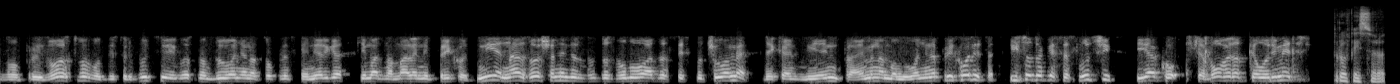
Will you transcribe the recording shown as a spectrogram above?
во производство, во дистрибуција и во снабдување на топлинска енергија ќе имат намалени приходи. Ние нас зошто не дозволуваат да се исклучуваме дека ние им правиме намалување на приходите. Истото така ќе се случи иако се воведат калориметри. Професорот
